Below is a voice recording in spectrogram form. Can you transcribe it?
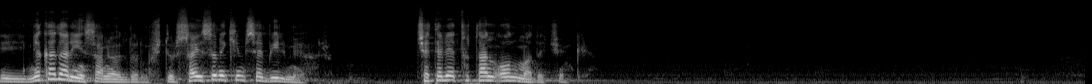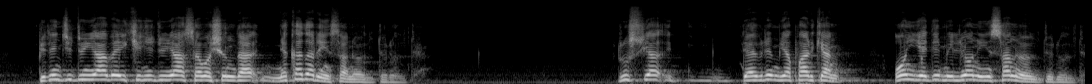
ne kadar insan öldürmüştür? Sayısını kimse bilmiyor. Çetele tutan olmadı çünkü. Birinci Dünya ve İkinci Dünya Savaşı'nda ne kadar insan öldürüldü? Rusya devrim yaparken 17 milyon insan öldürüldü.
